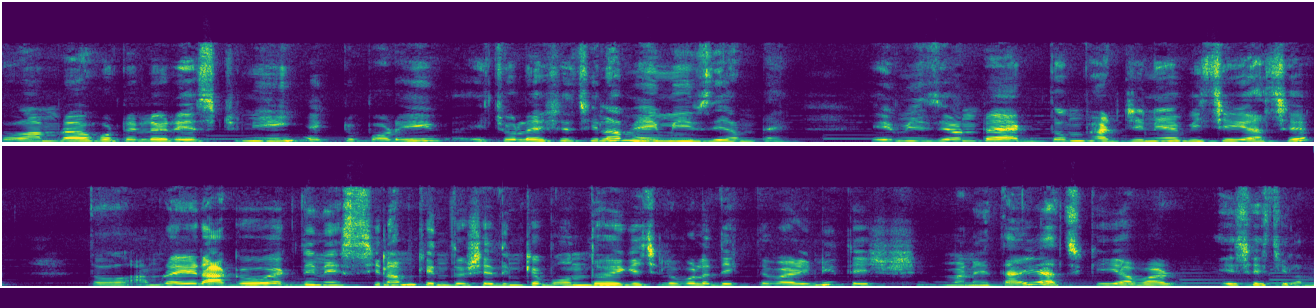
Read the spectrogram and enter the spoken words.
তো আমরা হোটেলে রেস্ট নিয়েই একটু পরেই চলে এসেছিলাম এই মিউজিয়ামটায় এই মিউজিয়ামটা একদম ভার্জিনিয়া বিচেই আছে। তো আমরা এর আগেও একদিন এসেছিলাম, কিন্তু সেদিনকে বন্ধ হয়ে গেছিল বলে দেখতে পারিনি। তো মানে তাই আজকেই আবার এসেছিলাম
